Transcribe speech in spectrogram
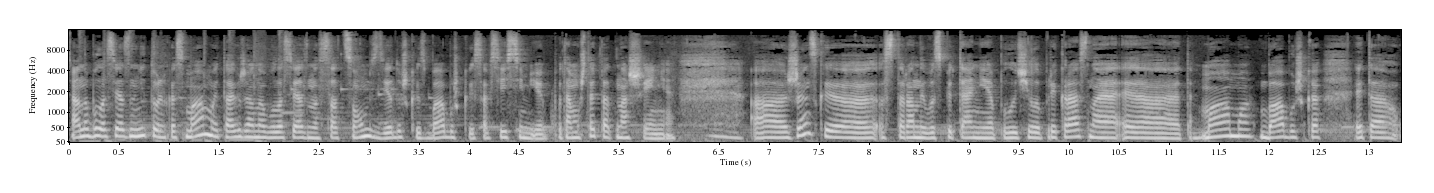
Оно было связано не только с мамой, также оно было связано с отцом, с дедушкой, с бабушкой, со всей семьей, потому что это отношения. А женской стороны воспитания получила прекрасная э, это мама, бабушка, это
